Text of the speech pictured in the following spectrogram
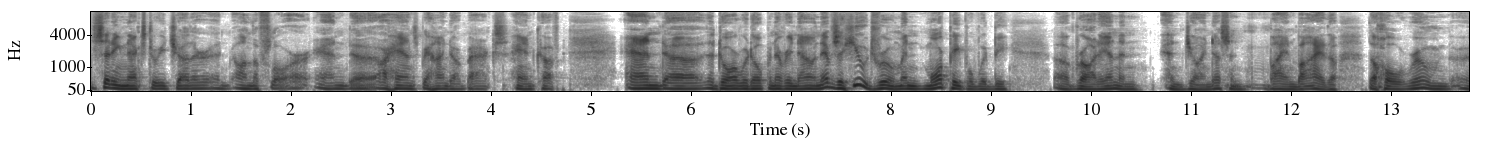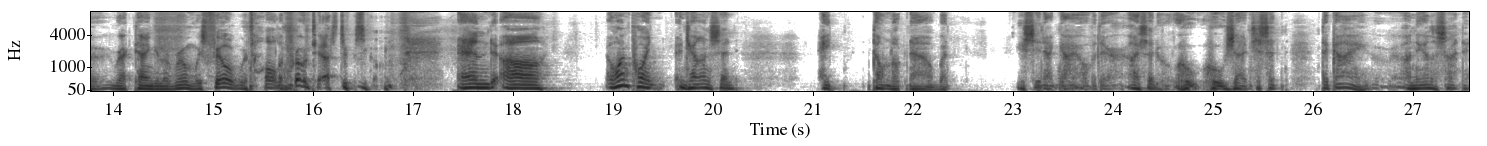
sitting next to each other and on the floor and uh, our hands behind our backs handcuffed and uh, the door would open every now and then. It was a huge room, and more people would be uh, brought in and, and joined us. And by and by, the, the whole room, uh, rectangular room, was filled with all the protesters. and uh, at one point, John said, Hey, don't look now, but you see that guy over there? I said, Who, Who's that? She said, The guy on the other side.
